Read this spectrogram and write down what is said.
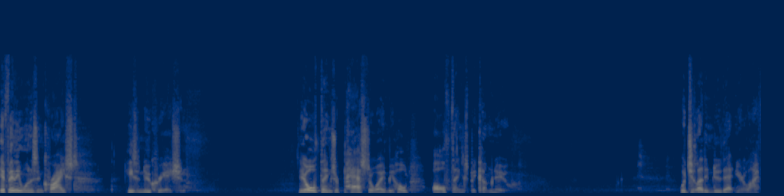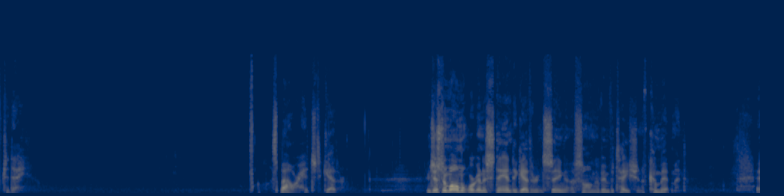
If anyone is in Christ, he's a new creation. The old things are passed away, and behold, all things become new. Would you let him do that in your life today? Let's bow our heads together. In just a moment, we're going to stand together and sing a song of invitation, of commitment. Eh,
